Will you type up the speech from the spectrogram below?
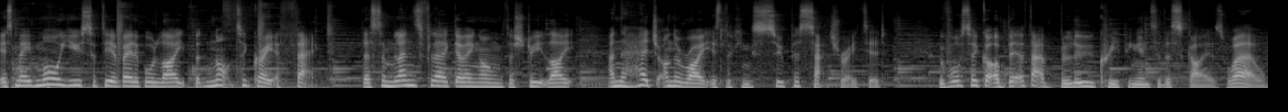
it's made more use of the available light but not to great effect. There's some lens flare going on with the street light and the hedge on the right is looking super saturated. We've also got a bit of that blue creeping into the sky as well.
